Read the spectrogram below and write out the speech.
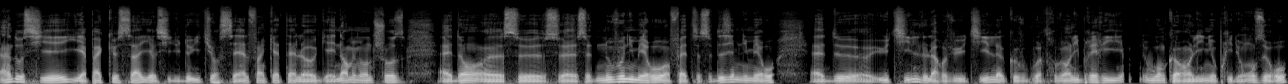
un, dossier, il n'y a pas que ça. Il y a aussi du do it yourself, un catalogue. Il y a énormément de choses dans ce, nouveau numéro, en fait, ce deuxième numéro de Utile, de la revue Utile, que vous pouvez retrouver en librairie ou encore en ligne au prix de 11 euros.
